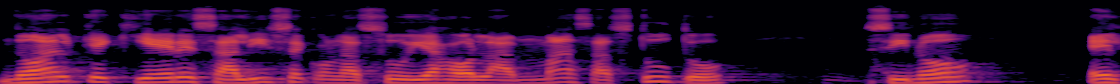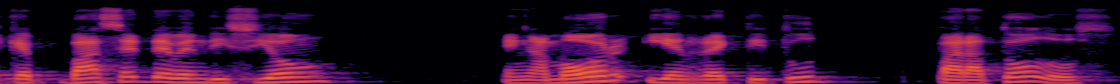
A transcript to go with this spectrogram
no al que quiere salirse con las suyas o la más astuto, sino el que va a ser de bendición en amor y en rectitud para todos,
